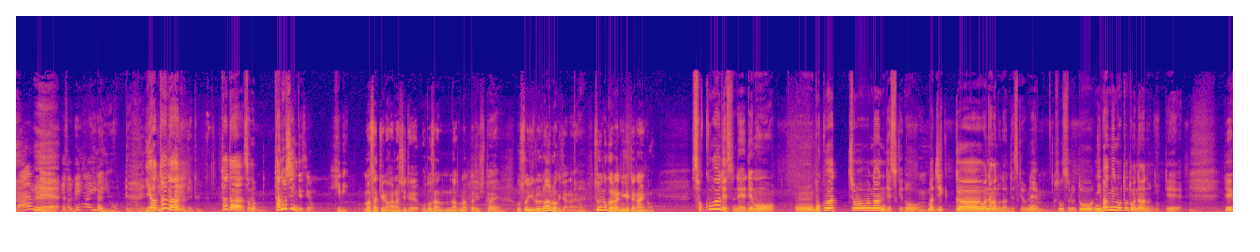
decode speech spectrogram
なんで恋愛以外にもってことねいやただただその楽しいんですよ日々。まあ、さっきの話でお父さん亡くなったりして、はい。そうするといろいろあるわけじゃない、そういうのから逃げてないの？そこはですねでもうん僕は長男ですけど、うん。まあ、実家は長野なんですけどね、ん。そうすると2番目の弟が長野にいてで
